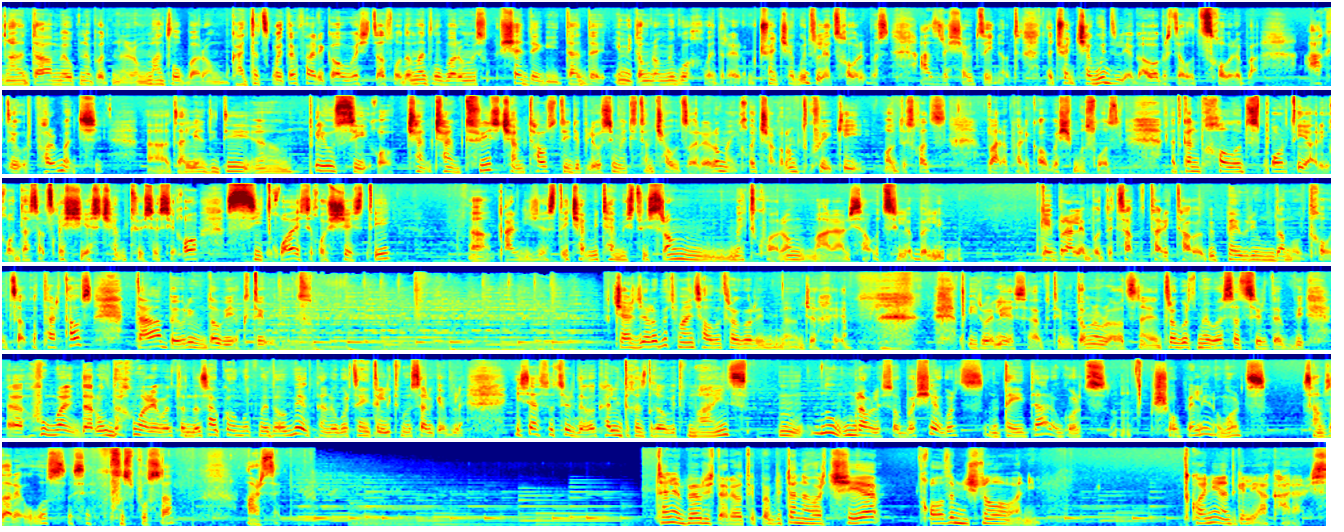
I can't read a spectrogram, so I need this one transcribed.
და მეუბნებოდნენ რომ მადლობა რომ გადაწყვეტე ფარიკაობაში წასვლა და მადლობა რომ ეს შედეგი დადე იმიტომ რომ მიგვახვედრე რომ ჩვენ შეგვიძლია ცხოვრებას აზრე შევძინოთ და ჩვენ შეგვიძლია გავაგრძელოთ ცხოვრება აქტიურ ფორმატში. ძალიან დიდი პლუსი იყო ჩემ ჩემთვის ჩემ თავს დიდი პლუსი მე თვითონ ჩაუწერე რომ აი ყოჩაღ რომ თქვი კი ოდესღაც პარაფარიკაობაში მოსვლაზე რადგან მხოლოდ სპორტი არ იყო დასაწყისში ეს ჩემთვის ეს იყო სიტყვა ეს იყო ჟესტი ა კარგი ჟესტი ჩემი თემისთვის რომ მე თქვა რომ არ არის აუცილებელი გებრალებოდეთ საკუთარი თავები, ბევრი უნდა მოვთხოვოთ საკუთარ თავს და ბევრი უნდა ვიაქტიუროთ. ჯერჯერობით მაინც ალბათ როგორი მეოჯახია. პირველი ეს აქვთ, იმიტომ რომ რაღაცნაირად როგორც მე ვასაცირდები ჰუმანიტარულ დახმარებასთან და საქველმოქმედო ობიექტთან, როგორც ეიტლით მოსარგებლე, ისე ასოცირდება ხალი დღესდღეობით მაინც ну, უმრავლესობაში, როგორც დეიდა, როგორც შობელი, როგორც სამზარეულოს ესე ფუსფუსა არსებობს. ძალიან ბევრი стереოტიპები და ნავარჩიე ყველაზე მნიშვნელოვანი თქვენი ადგილი აქ არ არის.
